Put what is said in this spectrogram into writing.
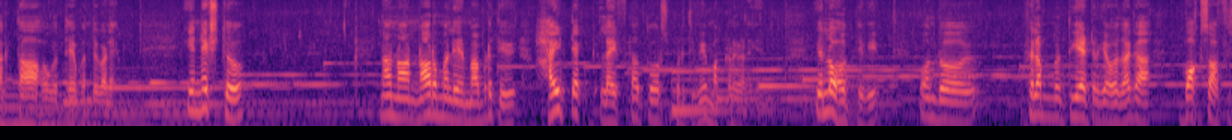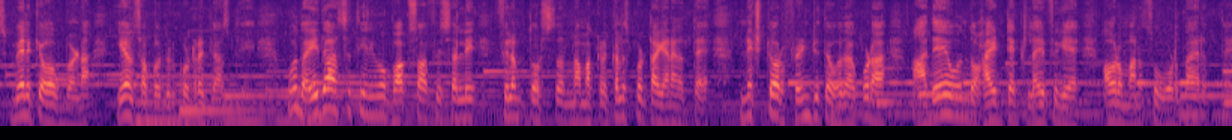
ಆಗ್ತಾ ಹೋಗುತ್ತೆ ಬಂಧುಗಳೇ. ಈ ನೆಕ್ಸ್ಟು ನಾವು ನಾವು ನಾರ್ಮಲ್ ಏನು ಮಾಡಿಬಿಡ್ತೀವಿ? ಹೈಟೆಕ್ ಲೈಫ್ನ ತೋರಿಸ್ಬಿಡ್ತೀವಿ ಮಕ್ಕಳುಗಳಿಗೆ. ಎಲ್ಲೋ ಹೋಗ್ತೀವಿ. ಒಂದು ಫಿಲಮ್ ಥಿಯೇಟ್ರಿಗೆ ಹೋದಾಗ ಬಾಕ್ಸ್ ಆಫೀಸ್ ಮೇಲಕ್ಕೆ ಹೋಗ್ಬೋಣ ಏನು ಸ್ವಲ್ಪ ದುಡ್ಡು ಕೊಟ್ಟರೆ ಜಾಸ್ತಿ. ಒಂದು ಐದಾರು ಸತಿ ನೀವು ಬಾಕ್ಸ್ ಆಫೀಸಲ್ಲಿ ಫಿಲಮ್ ತೋರಿಸೋದನ್ನ ಮಕ್ಕಳು ಕಲಿಸ್ಬಿಟ್ಟಾಗ ಏನಾಗುತ್ತೆ? ನೆಕ್ಸ್ಟ್ ಅವ್ರ ಫ್ರೆಂಡ್ ಜೊತೆ ಹೋದಾಗ ಕೂಡ ಅದೇ ಒಂದು ಹೈಟೆಕ್ ಲೈಫಿಗೆ ಅವರ ಮನಸ್ಸು ಓಡ್ತಾ ಇರುತ್ತೆ.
